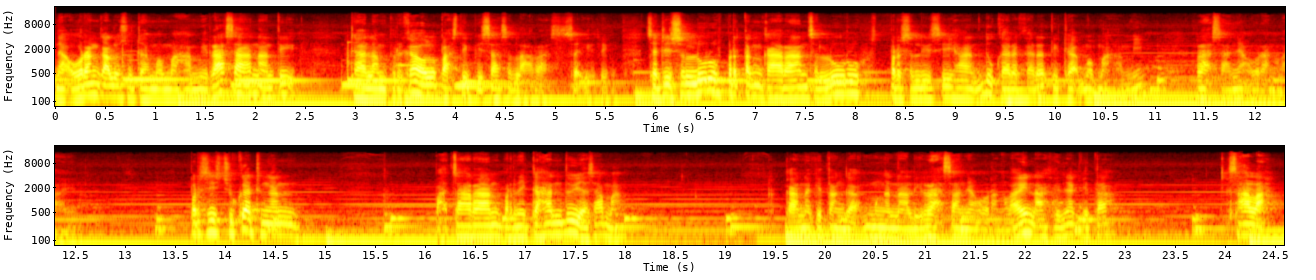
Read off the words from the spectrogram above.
Nah, orang kalau sudah memahami rasa nanti dalam bergaul pasti bisa selaras seiring. Jadi seluruh pertengkaran, seluruh perselisihan itu gara-gara tidak memahami rasanya orang lain. Persis juga dengan pacaran, pernikahan itu ya sama. Karena kita nggak mengenali rasanya orang lain, akhirnya kita salah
